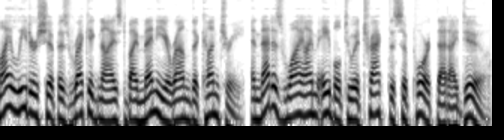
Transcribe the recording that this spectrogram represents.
My leadership is recognized by many around the country, and that is why I'm able to attract the support that I do."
